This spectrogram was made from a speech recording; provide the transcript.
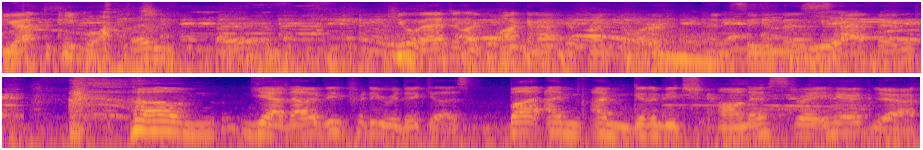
You have to keep watching. Can you imagine like walking out your front door and seeing this Yeah. happen? Um, yeah, that would be pretty ridiculous. But I'm I'm gonna be ch- honest right here. Yeah.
